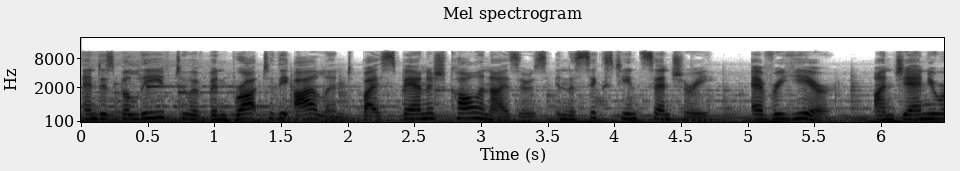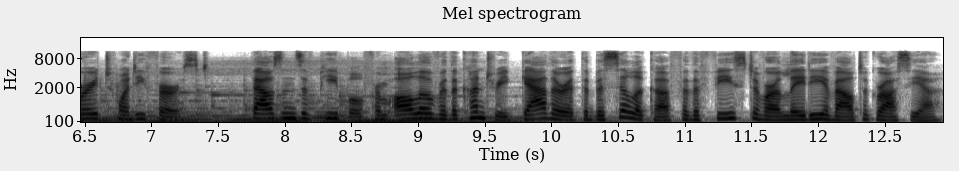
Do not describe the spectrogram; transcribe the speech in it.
and is believed to have been brought to the island by Spanish colonizers in the 16th century. Every year, on January 21st, thousands of people from all over the country gather at the Basilica for the Feast of Our Lady of Altagracia.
